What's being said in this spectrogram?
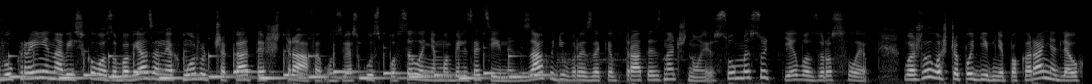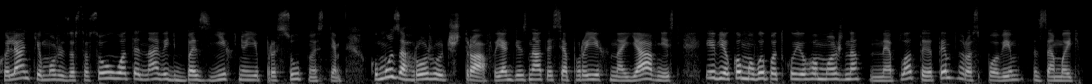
В Україні на військовозобов'язаних можуть чекати штрафи у зв'язку з посиленням мобілізаційних заходів. Ризики втрати значної суми суттєво зросли. Важливо, що подібні покарання для ухилянтів можуть застосовувати навіть без їхньої присутності. Кому загрожують штрафи, як дізнатися про їх наявність і в якому випадку його можна не платити, розповім за мить.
